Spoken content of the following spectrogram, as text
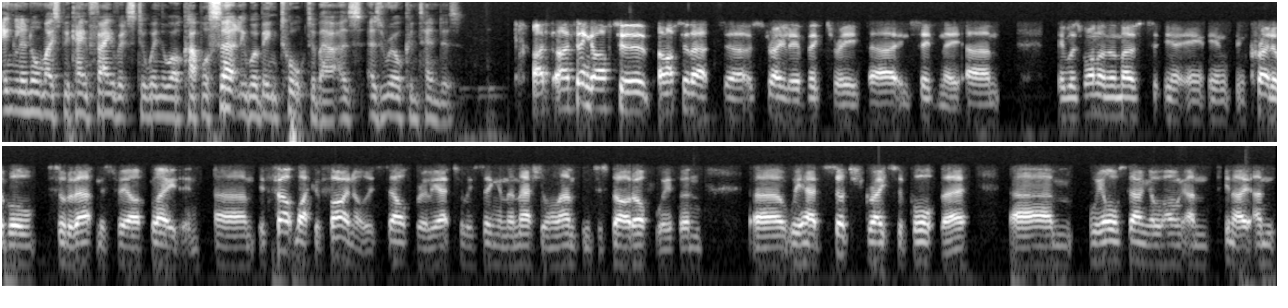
England almost became favourites to win the World Cup, or certainly were being talked about as, as real contenders? I, I think after after that uh, Australia victory uh, in Sydney, um, it was one of the most in, incredible sort of atmosphere I've played in. Um, it felt like a final itself, really, actually singing the national anthem to start off with, and uh, we had such great support there. Um, we all sang along, and you know, and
